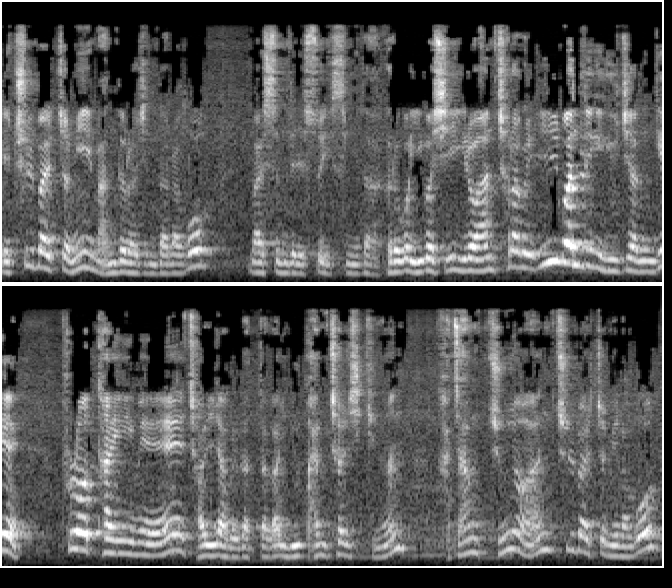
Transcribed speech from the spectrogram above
의 출발점이 만들어진다라고 말씀드릴 수 있습니다. 그리고 이것이 이러한 철학을 일관되게 유지하는 게 플로타임의 전략을 갖다가 유- 관철시키는 가장 중요한 출발점이라고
